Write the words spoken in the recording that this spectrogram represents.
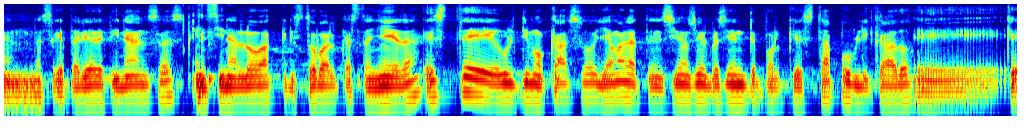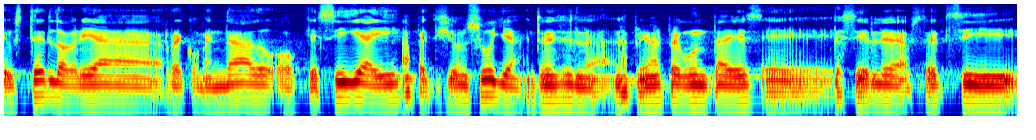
en la Secretaría de Finanzas, en Sinaloa Cristóbal Castañeda. Este último caso llama la atención, señor presidente, porque está publicado eh, que usted lo habría recomendado o que sigue ahí a petición suya. Entonces la, primera pregunta es eh, decirle a usted si,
